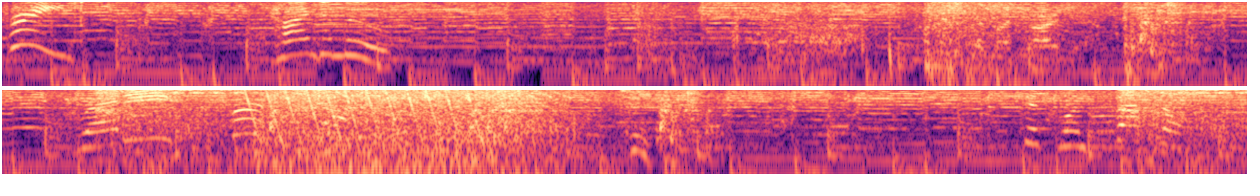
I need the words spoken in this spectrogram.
Freeze. Time to move. my guard Ready? First shot. this one's special.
